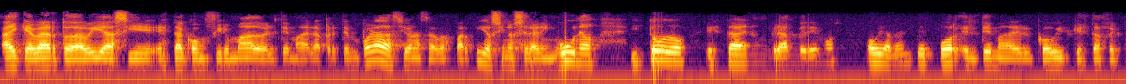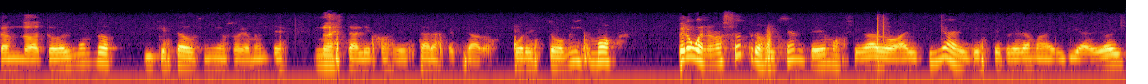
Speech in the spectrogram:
hay que ver todavía si está confirmado el tema de la pretemporada, si van a ser dos partidos, si no será ninguno. Y todo está en un gran veremos obviamente por el tema del COVID que está afectando a todo el mundo y que Estados Unidos obviamente no está lejos de estar afectado por esto mismo. Pero bueno, nosotros, Vicente, hemos llegado al final de este programa del día de hoy,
